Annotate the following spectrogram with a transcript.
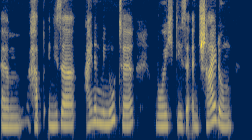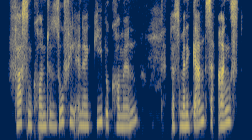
ähm, habe in dieser einen Minute, wo ich diese Entscheidung fassen konnte, so viel Energie bekommen, dass meine ganze Angst,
